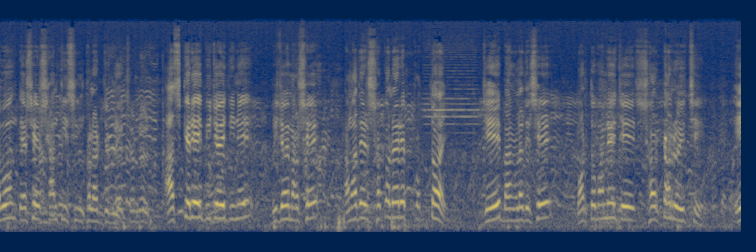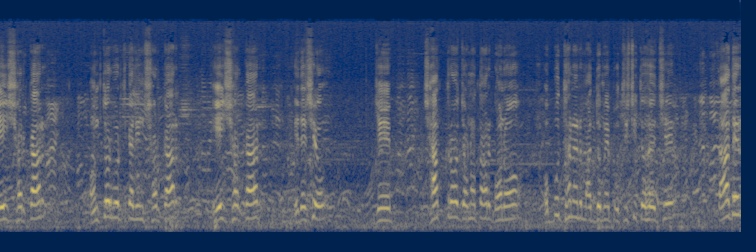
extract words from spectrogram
এবং দেশের শান্তি শৃঙ্খলার জন্য। আজকের এই বিজয় দিনে বিজয় মাসে আমাদের সকলের প্রত্যয় যে বাংলাদেশে বর্তমানে যে সরকার রয়েছে, এই সরকার, অন্তর্বর্তীকালীন সরকার, এই সরকার এদেশেও যে ছাত্র জনতার গণ অভ্যুত্থানের মাধ্যমে প্রতিষ্ঠিত হয়েছে, তাদের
